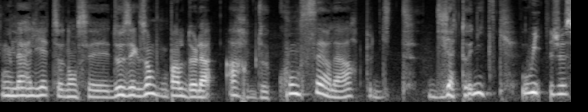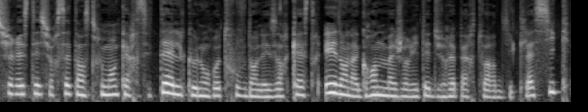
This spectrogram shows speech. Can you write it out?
Là, Aliette, dans ces deux exemples, on parle de la harpe de concert, la harpe dite diatonique. Oui, je suis restée sur cet instrument car c'est elle que l'on retrouve dans les orchestres et dans la grande majorité du répertoire dit classique.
